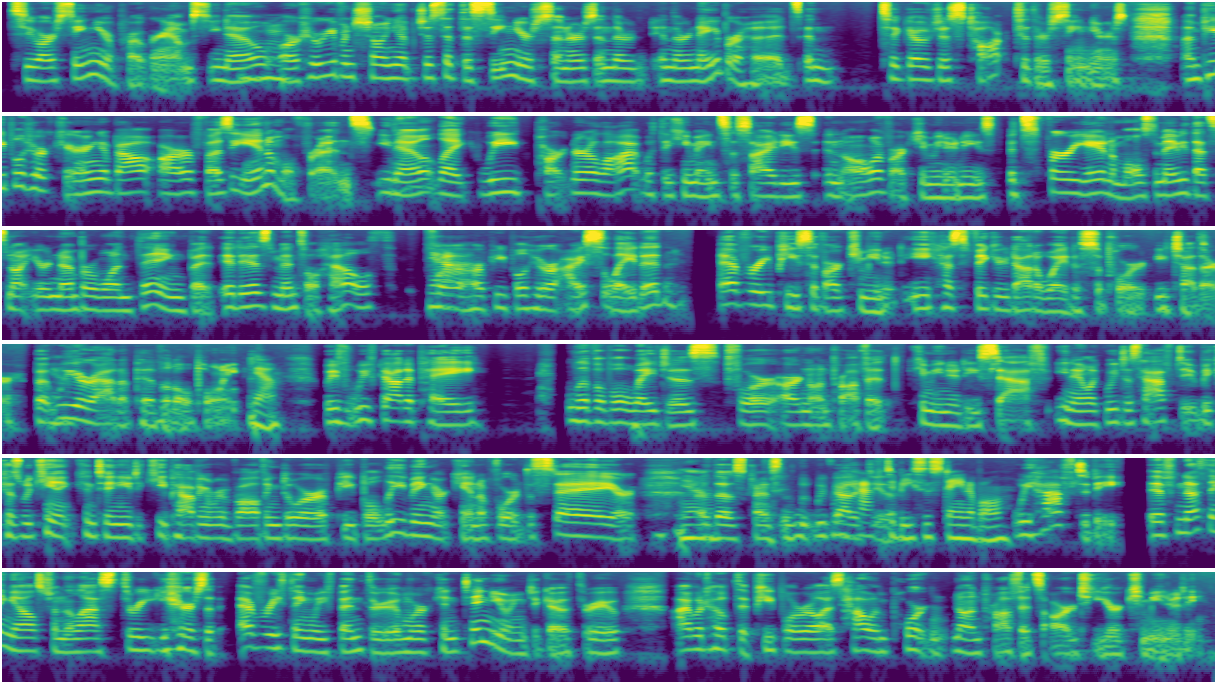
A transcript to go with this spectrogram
to our senior programs, you know, mm-hmm. or who are even showing up just at the senior centers in their in their neighborhoods and to go just talk to their seniors. And um, people who are caring about our fuzzy animal friends, you know, mm-hmm. like we partner a lot with the humane societies in all of our communities. It's furry animals, and maybe that's not your number one thing, but it is mental health for yeah. our people who are isolated every piece of our community has figured out a way to support each other but yeah. we are at a pivotal point yeah we've we've got to pay livable wages for our nonprofit community staff. You know, like we just have to because we can't continue to keep having a revolving door of people leaving or can't afford to stay or, yeah. or those kinds of. We've got we to do to that. be sustainable. We have to be. If nothing else, from the last three years of everything we've been through and we're continuing to go through, I would hope that people realize how important nonprofits are to your community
